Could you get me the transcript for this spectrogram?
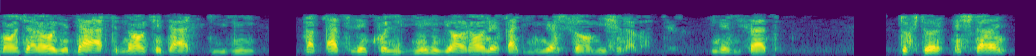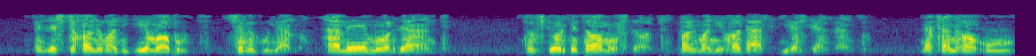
ماجرای دردناک دستگیری و قتل کلیه یاران قدیمیش را میشنود. نویسد دکتر اشتین پزشک خانوادگی ما بود. چه بگویم؟ همه مرده اند دکتر به دام افتاد. آلمانی ها دستگیرش کردند. نه تنها او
